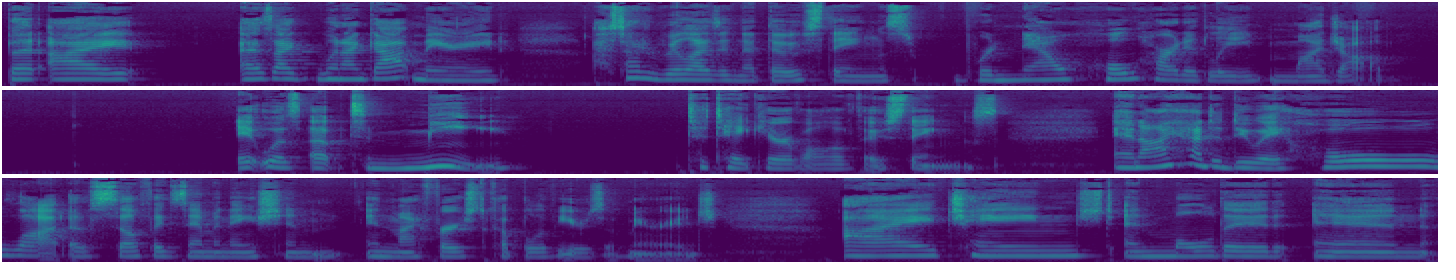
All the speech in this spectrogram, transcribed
but I as I when I got married, I started realizing that those things were now wholeheartedly my job. It was up to me to take care of all of those things. And I had to do a whole lot of self examination in my first couple of years of marriage. I changed and molded and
